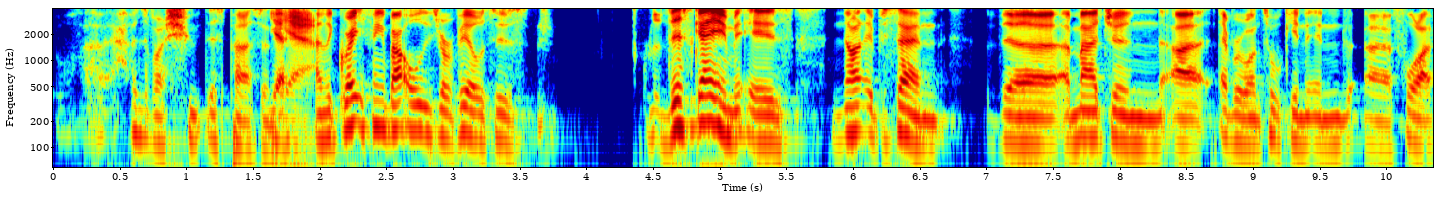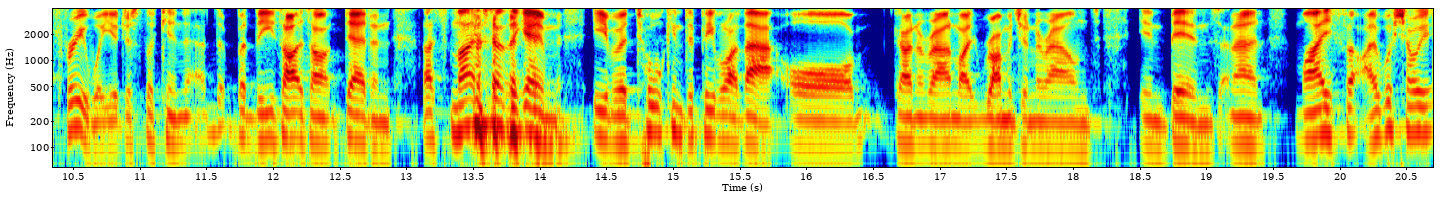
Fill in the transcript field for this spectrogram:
what happens if I shoot this person? Yes. Yeah. And the great thing about all these reveals is that this game is ninety percent the imagine uh, everyone talking in uh, Fallout 3 where you're just looking at the, but these eyes aren't dead and that's 90% of the game either talking to people like that or going around like rummaging around in bins. And then my I wish I,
